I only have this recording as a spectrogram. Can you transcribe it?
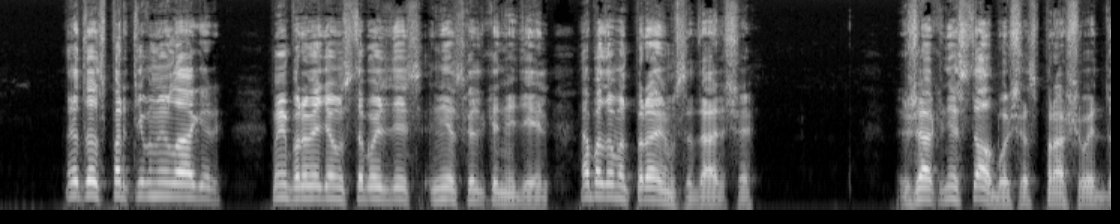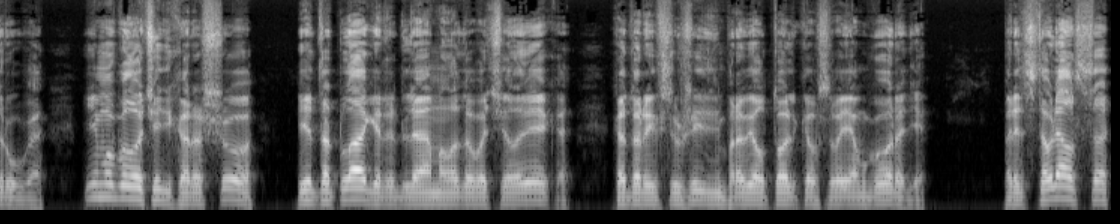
— Это спортивный лагерь. Мы проведем с тобой здесь несколько недель, а потом отправимся дальше. Жак не стал больше спрашивать друга. Ему было очень хорошо, этот лагерь для молодого человека, который всю жизнь провел только в своем городе, представлялся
